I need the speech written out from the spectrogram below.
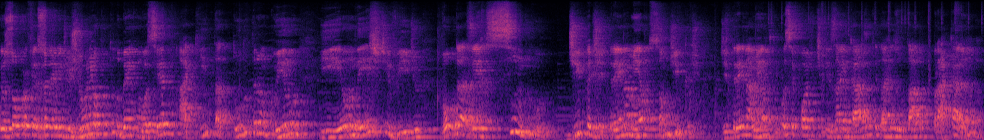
eu sou o professor Emílio Júnior, tudo bem com você? Aqui tá tudo tranquilo e eu neste vídeo vou trazer cinco dicas de treinamento, são dicas de treinamento que você pode utilizar em casa que dá resultado pra caramba.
